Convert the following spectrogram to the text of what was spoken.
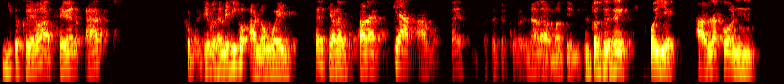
yo creo, hacer apps, como decimos en México, a lo güey. ¿Sabes? Y ahora, ahora, ¿qué hago? ¿Sabes? No se te ocurre nada no tienes. Entonces es, oye, habla con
